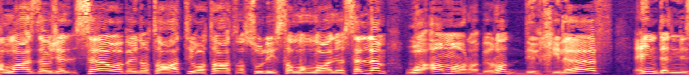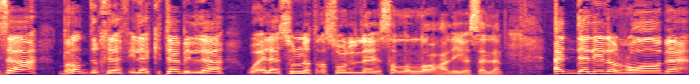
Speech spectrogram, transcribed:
الله عز وجل ساوى بين طاعته وطاعة رسوله صلى الله عليه وسلم وأمر برد الخلاف عند النزاع برد الخلاف إلى كتاب الله وإلى سنة رسول الله صلى الله عليه وسلم. الدليل الرابع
